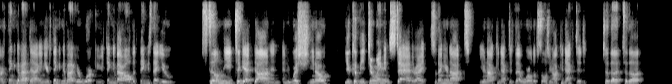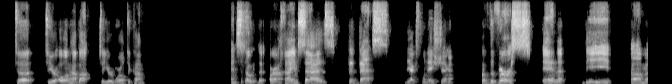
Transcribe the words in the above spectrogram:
are thinking about that and you're thinking about your work and you're thinking about all the things that you still need to get done and, and wish, you know, you could be doing instead, right? So then you're not you're not connected to that world of souls. You're not connected to the to the to to your olam haba, to your world to come. And so the Ohr HaChaim says that that's the explanation of the verse in the um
